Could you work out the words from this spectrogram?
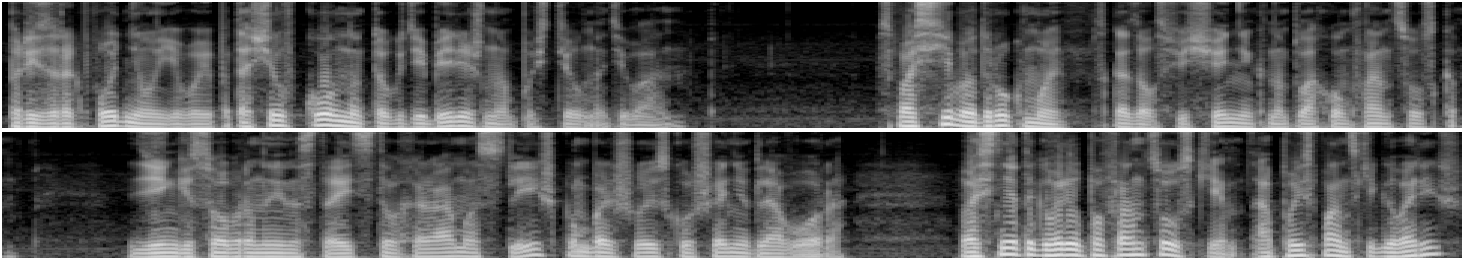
Призрак поднял его и потащил в комнату, где бережно опустил на диван. «Спасибо, друг мой», — сказал священник на плохом французском. «Деньги, собранные на строительство храма, слишком большое искушение для вора. Во сне ты говорил по-французски, а по-испански говоришь?»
